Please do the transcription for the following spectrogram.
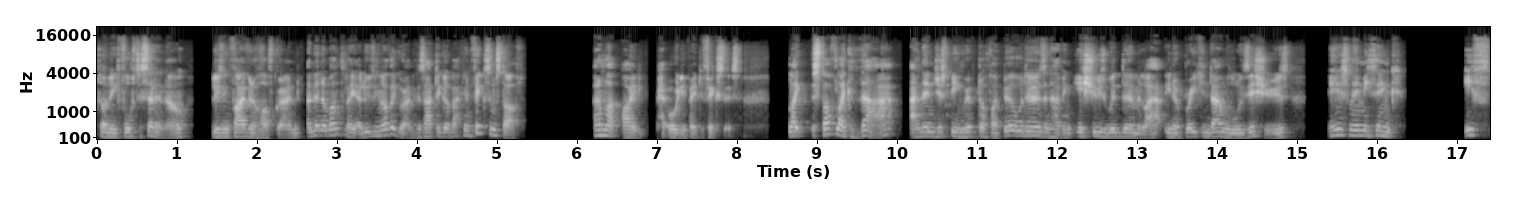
so I'm being forced to sell it now, losing five and a half grand. And then a month later, losing another grand because I had to go back and fix some stuff. And I'm like, I already paid to fix this. Like stuff like that, and then just being ripped off by builders and having issues with them and like, you know, breaking down with all these issues it just made me think if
